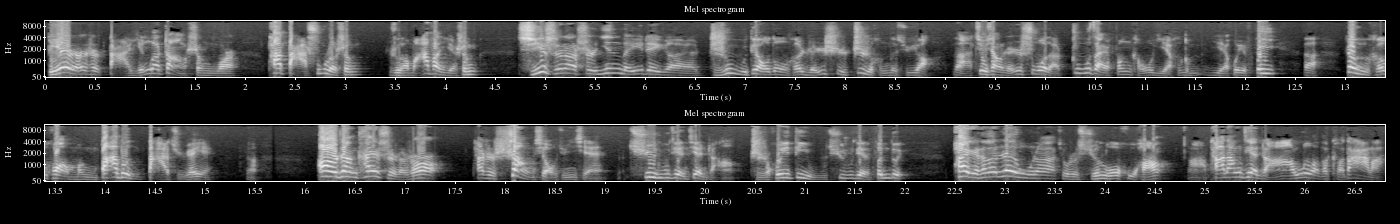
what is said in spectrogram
别人是打赢了仗升官，他打输了升，惹麻烦也升。其实呢，是因为这个职务调动和人事制衡的需要。啊，就像人说的，“猪在风口也会也会飞”啊，更何况蒙巴顿大爵爷啊。二战开始的时候，他是上校军衔，驱逐舰舰长，指挥第五驱逐舰分队。派给他的任务呢，就是巡逻护航啊。他当舰长乐子可大了，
